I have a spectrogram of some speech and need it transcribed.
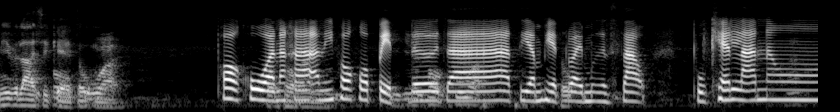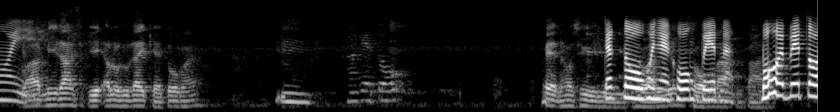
มีเวลาสิแก่ตัวพ่อครัวนะคะพ่อครัวอันนี้พ่อครัวเป็ดเด้อจ้า เตรียมเห็ดไว้มือเศร้า ผูกแค่ล้านน้อยว่ามีเวลาสิแก่เอารมณ์ทุนได้แก่ตัวไหมอืมข้างแกโต๊ะเป็ดเขาชื่อจักโตพญคงเป็ดน่ะบ่เคยเป็ดตัว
